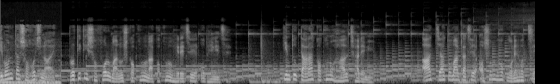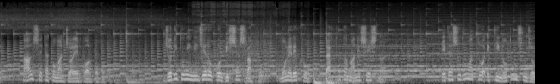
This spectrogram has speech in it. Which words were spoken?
জীবনটা সহজ নয়, প্রতিটি সফল মানুষ কখনো না কখনো হেরেছে ও ভেঙেছে। কিন্তু তারা কখনো হাল ছাড়েনি। আজ যা তোমার কাছে অসম্ভব মনে হচ্ছে, কাল সেটা তোমার জয়ের গল্প হবে। যদি তুমি নিজের ওপর বিশ্বাস রাখো, মনে রেখো, ব্যর্থতা মানে শেষ নয়। এটা শুধুমাত্র একটি নতুন সুযোগ,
